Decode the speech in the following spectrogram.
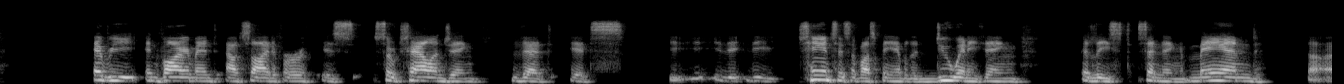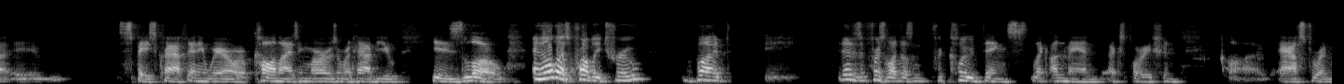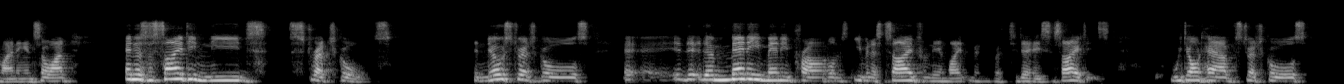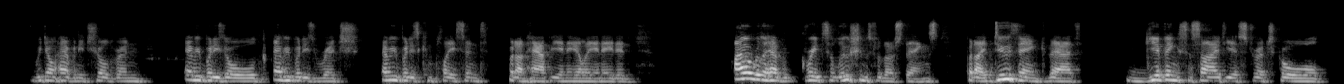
every environment outside of Earth is so challenging that it's the, the chances of us being able to do anything, at least sending manned uh, spacecraft anywhere or colonizing Mars or what have you, is low. And all that's probably true, but that is, first of all, it doesn't preclude things like unmanned exploration, uh, asteroid mining, and so on. And a society needs stretch goals. The no stretch goals, eh, eh, there are many, many problems, even aside from the Enlightenment, with today's societies. We don't have stretch goals. We don't have any children. Everybody's old. Everybody's rich. Everybody's complacent, but unhappy and alienated. I don't really have great solutions for those things, but I do think that giving society a stretch goal,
